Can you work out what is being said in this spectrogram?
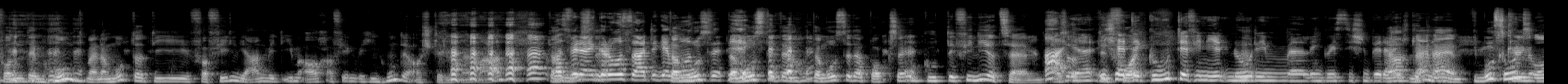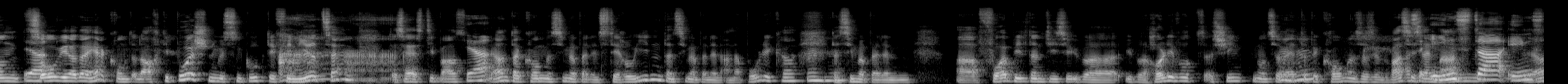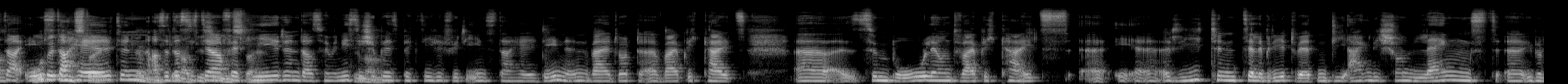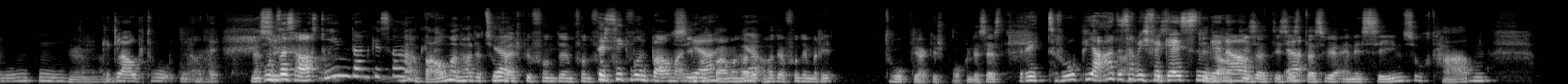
von dem Hund meiner Mutter, die vor vielen Jahren mit ihm auch auf irgendwelchen Hundeausstellungen war. was für ein großartiger da, muss, da, musste der, da musste der Boxer gut definiert sein. Ah, also ja, ich hätte gut definiert nur ja. im äh, linguistischen Bereich. Nein, nein, die Muskeln gut. und so wie er daher daherkommt. Und auch die Burschen müssen gut definiert ah. sein. Das heißt, die Baus ja. ja, und da kommen, sind wir bei den Steroiden, dann sind wir bei den Anabolika, mhm. dann sind wir bei den äh, Vorbildern, die sie über, über Hollywood-Schinken und so mhm. weiter bekommen. Also was also ist ein Insta, Mann? Insta, ja. Insta-Helden. Insta genau, also das genau, ist ja verheerend aus feministischer genau. Perspektive für die Insta-Heldinnen, weil dort äh, Weiblichkeitssymbole äh, und Weiblichkeitsriten äh, zelebriert werden, die eigentlich schon längst äh, überwunden ja. geglaubt wurden. Oder? Na, und was hast du ihm dann gesagt? Na, Baumann hat ja zum Beispiel von dem... Von, von, Der Sigmund Baumann, Sigmund ja. Baumann hat, hat ja von dem Red Retropia gesprochen. Das heißt, Retropia, das habe ich vergessen, genau. genau. Dieser, dieses, ja. dass wir eine Sehnsucht haben äh,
